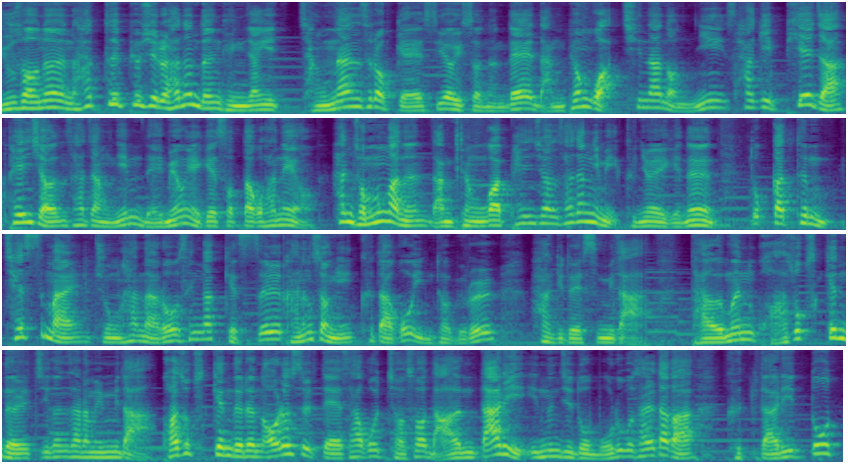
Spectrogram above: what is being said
유서는 하트 표시를 하는 등 굉장히 장난스럽게 쓰여 있었는데 남편과 친한 언니, 사기 피해자, 펜션 사장님 4명에게 썼다고 하네요. 한 전문가는 남편과 펜션 사장님이 그녀에게는 똑같은 체스말 중 하나로 생각했을 가능성이 크다고 인터뷰를 하기도 했습니다. 다음은 과속 스캔들 찍은 사람입니다. 과속 스캔들은 어렸을 때 사고 쳐서 낳은 딸이 있는지도 모르고 살다가 그 딸이 또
